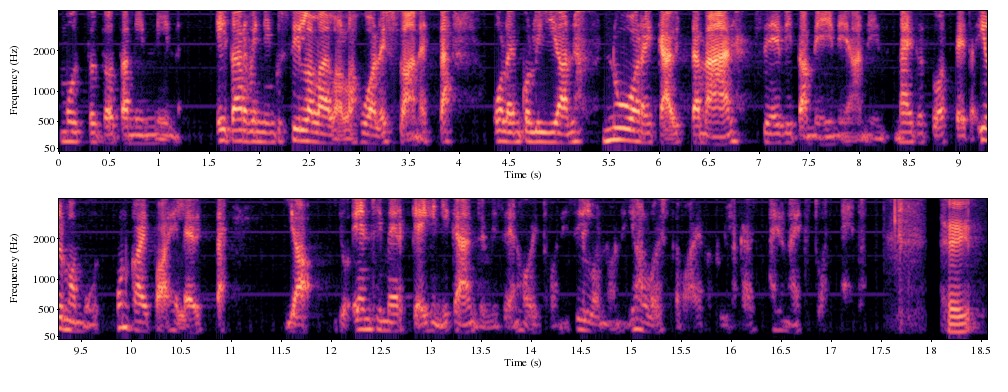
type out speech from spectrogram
mutta tota, niin, niin, ei tarvitse niin sillä lailla olla huolissaan, että olenko liian nuori käyttämään C-vitamiinia, niin näitä tuotteita ilman muuta kun kaipaa heleyttä ja jo ensimerkkeihin ikääntymiseen hoitoon, niin silloin on ihan loistava aika kyllä käyttää jo näitä tuotteita. Hei,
